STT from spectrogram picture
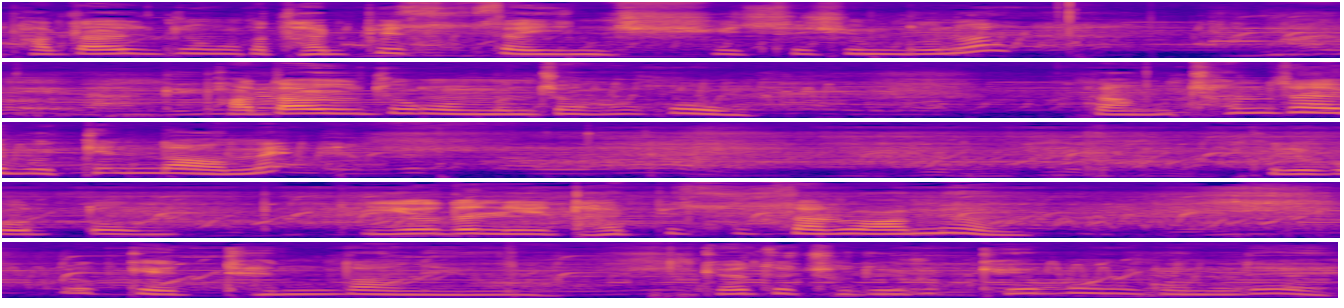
바다 요정과 달빛 수사 있으신 분은 바다 요정을 먼저 하고 그 다음 천사의 낀 다음에 그리고 또 이어달리기 달빛 수사로 하면 이렇게 된다네요. 그래도 저도 이렇게 해보는 건데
